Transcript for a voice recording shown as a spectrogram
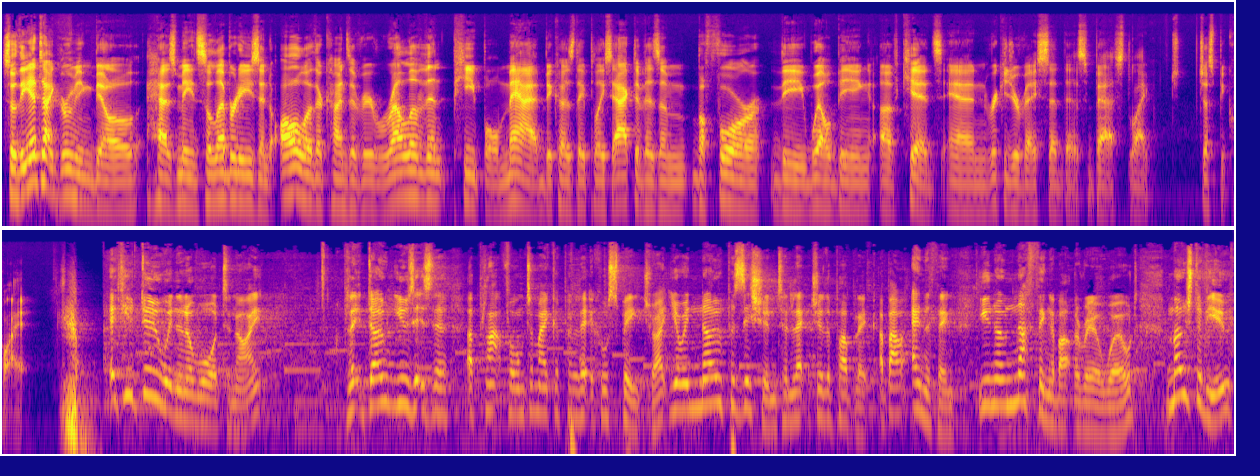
So the anti-grooming bill has made celebrities and all other kinds of irrelevant people mad because they place activism before the well-being of kids. And Ricky Gervais said this best, like, just be quiet. If you do win an award tonight, don't use it as a, a, platform to make a political speech, right? You're in no position to lecture the public about anything. You know nothing about the real world. Most of you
